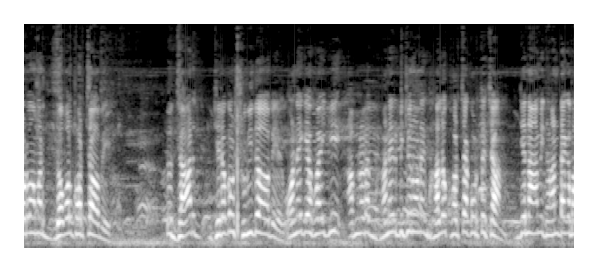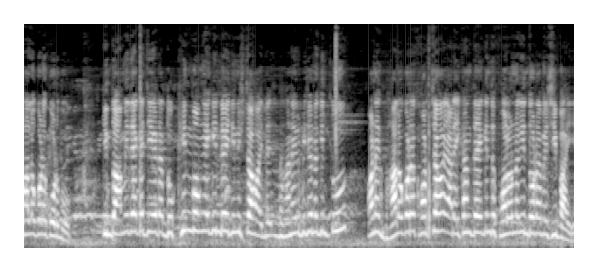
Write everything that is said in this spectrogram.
করব, আমার ডবল খরচা হবে। তো যার যেরকম সুবিধা হবে, অনেকে হয় কি, আপনারা ধানের পিছনে অনেক ভালো খরচা করতে চান, যে না, আমি ধানটাকে ভালো করে করব। কিন্তু আমি দেখেছি, এটা দক্ষিণবঙ্গে কিন্তু এই জিনিসটা হয় ধানের পিছনে কিন্তু অনেক ভালো করে খরচা হয়, আর এখান থেকে কিন্তু ফলনও কিন্তু ওরা বেশি পায়।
